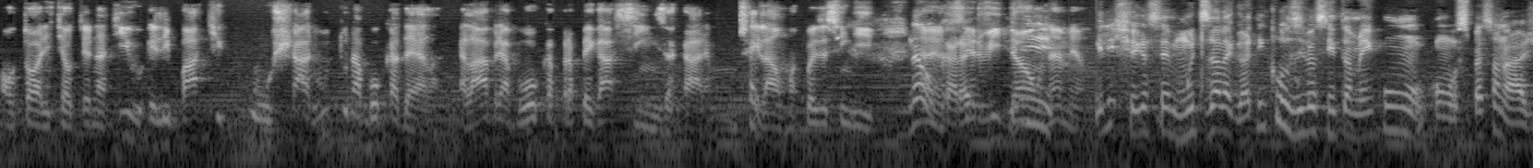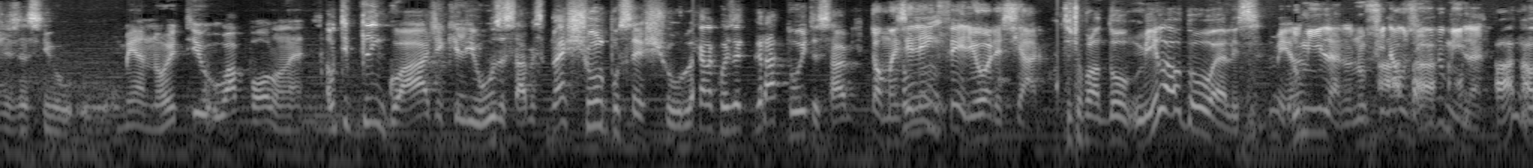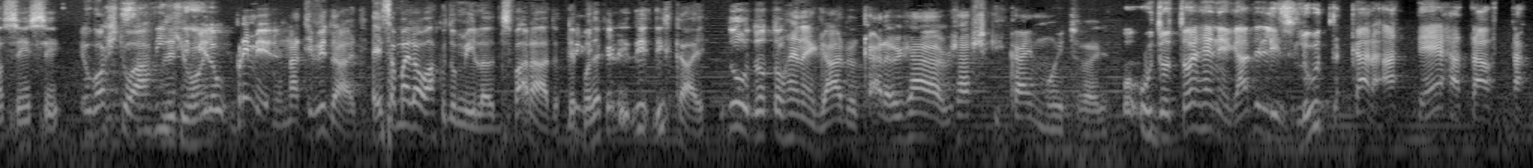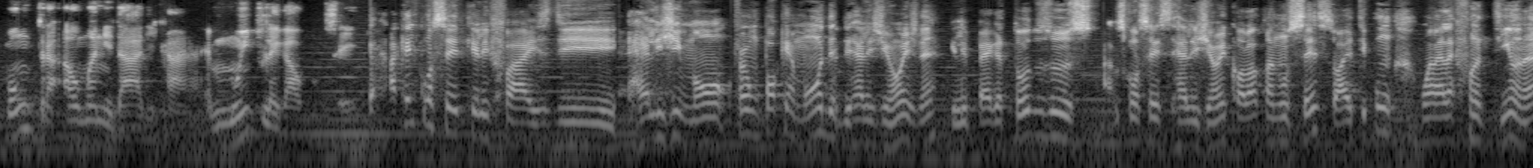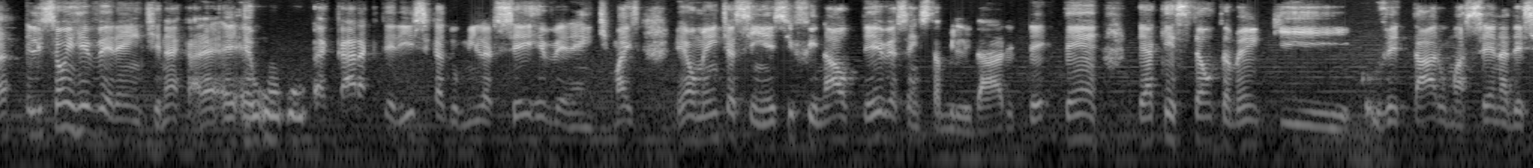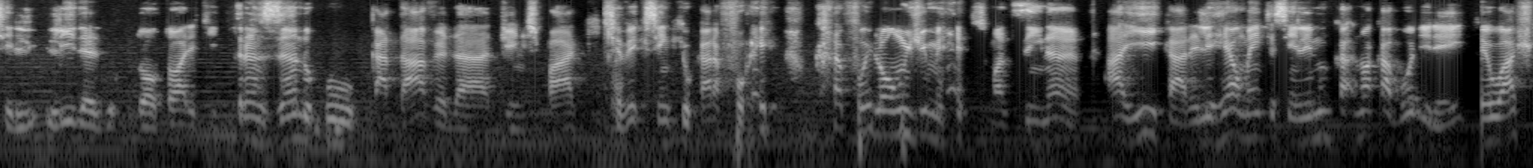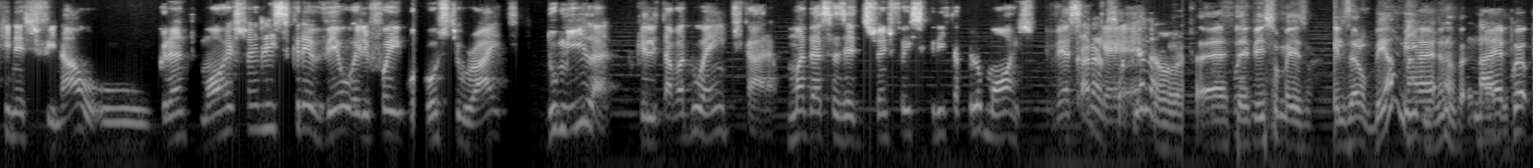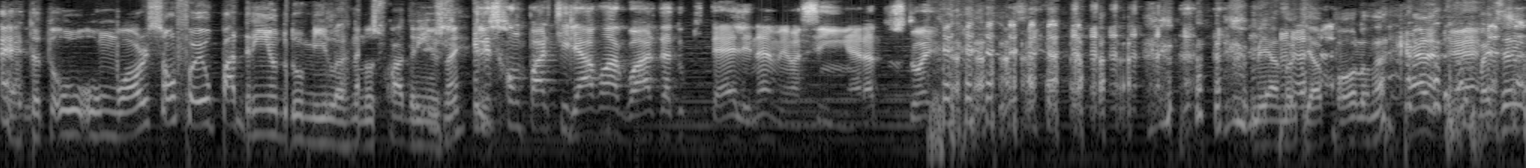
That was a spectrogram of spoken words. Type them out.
Authority alternativo, ele bate o charuto na boca dela. Ela abre a boca para pegar a cinza, cara. Sei lá, uma coisa assim de Não, é, cara, servidão, ele- né, meu? Ele chega a ser muito deselegante, inclusive assim também com, com os personagens, assim, o, o Meia-Noite e o Apollo, né? É o tipo de linguagem que ele usa, sabe? Não é chulo por ser chulo, é aquela coisa gratuita, sabe? Então, mas ele é Hum. inferior esse arco. Vocês estão falando do Mila ou do Ellis? Do Milan, no finalzinho Ah, tá. do Milan. Ah, não, sim, sim. Eu gosto do arco de 28. Miller, o primeiro, na atividade. Esse é o melhor arco do Mila, disparado. Depois daquele de, de Sky. Do Dr. Renegado, cara, eu já, já acho que cai muito, velho. O, o Doutor Renegado, eles lutam. Cara, a Terra tá, tá contra a humanidade, cara. É muito legal o conceito. Aquele conceito que ele faz de religimon, foi um Pokémon de, de religiões, né? Ele pega todos os, os conceitos de religião e coloca num ser só. É tipo um, um elefantinho, né? Eles são irreverentes, né, cara? É, é, o- o- é característica do Miller ser irreverente, mas realmente, assim, esse final teve essa instabilidade. Tem, tem, a questão também que vetaram uma cena desse líder do, do Authority transando com o cadáver da Gene Spark. Você vê que sim, que o cara foi, o cara foi longe mesmo, assim, né? Aí, cara, ele realmente, assim, ele nunca, não acabou direito. Eu acho que nesse final, o Grant Morrison, ele escreveu, ele foi ghostwrite do Miller, porque ele tava doente, cara. Uma dessas edições foi escrita pelo Morrison. Vê assim, Cara, que não é- sabia não, velho. É, Foi- teve isso mesmo. Eles eram bem amigos, É, né? velho? Na época, é, tanto o, o Morrison foi o padrinho do Miller, né, nos quadrinhos, Isso. né? Eles compartilhavam a guarda do Kitelli, né, meu? Assim, era dos dois. Meia-noite de Apolo, né? Cara, mas é,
